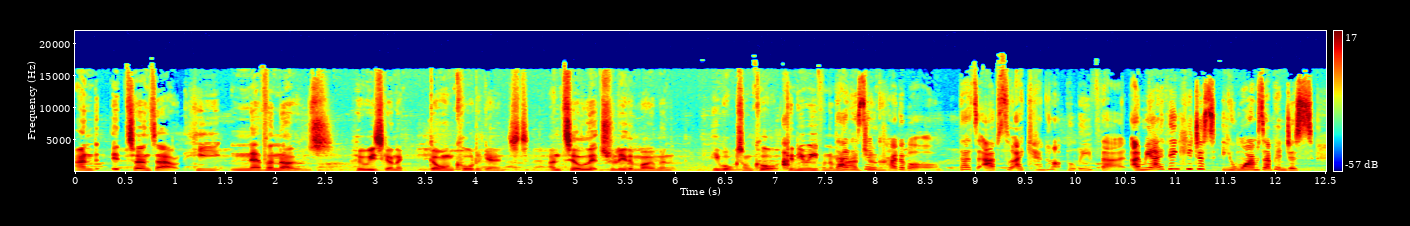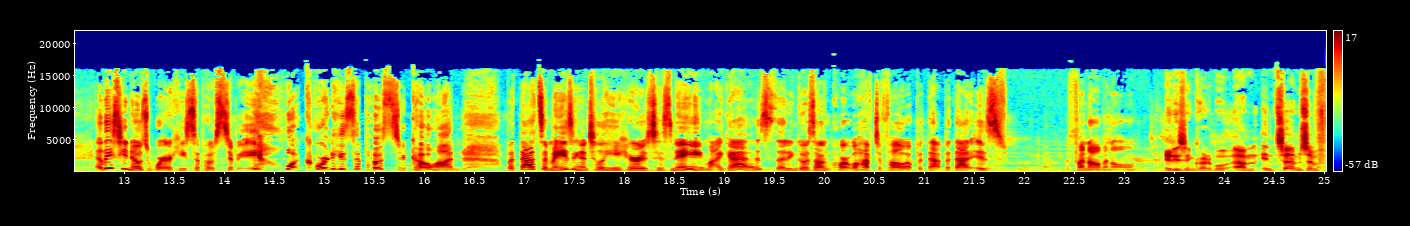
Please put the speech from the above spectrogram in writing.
And it turns out he never knows who he's going to go on court against until literally the moment he walks on court. Can ah, you even imagine? That is incredible. That's absolutely. I cannot believe that. I mean, I think he just he warms up and just at least he knows where he's supposed to be, what court he's supposed to go on. But that's amazing until he hears his name. I guess that he goes on court. We'll have to follow up with that. But that is phenomenal. It is incredible. Um, in terms of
